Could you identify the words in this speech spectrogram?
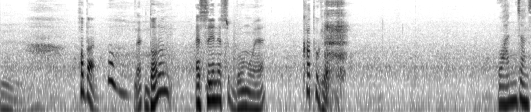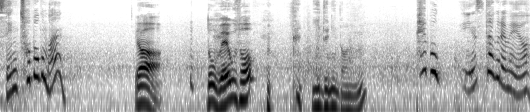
음. 허단, 어. 네? 너는 SNS 뭐뭐해? 카톡이요. 완전 생초보구만. 야, 너 왜 웃어? 이든이 너는? 페북, 인스타그램 해요.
